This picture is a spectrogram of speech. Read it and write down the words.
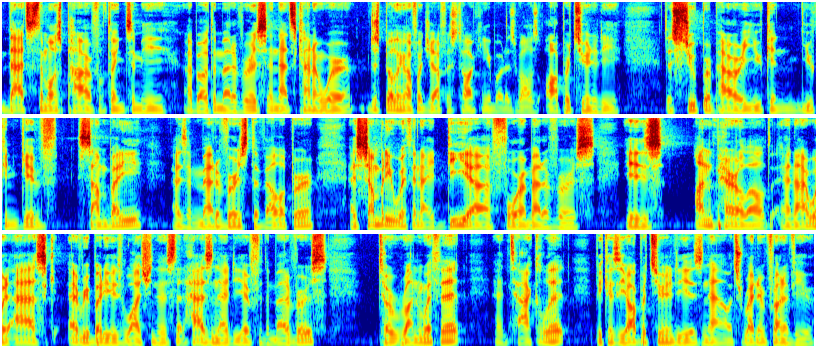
that's the most powerful thing to me about the metaverse. And that's kind of where, just building off what Jeff was talking about as well, is opportunity, the superpower you can you can give somebody as a metaverse developer, as somebody with an idea for a metaverse is unparalleled. And I would ask everybody who's watching this that has an idea for the metaverse to run with it and tackle it because the opportunity is now. It's right in front of you.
